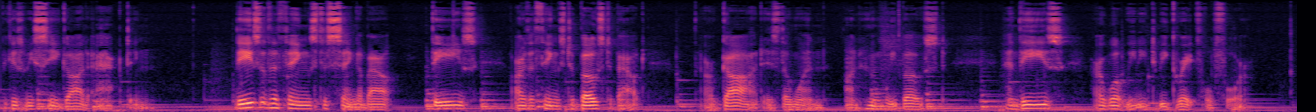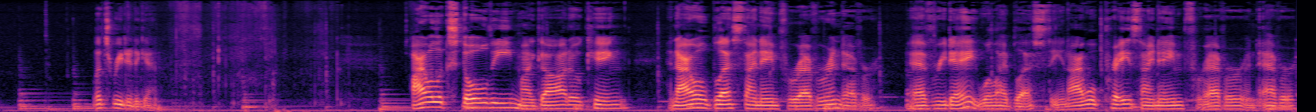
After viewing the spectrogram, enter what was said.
because we see God acting. These are the things to sing about. These are the things to boast about. Our God is the one on whom we boast. And these are what we need to be grateful for. Let's read it again. I will extol thee, my God, O King, and I will bless thy name forever and ever. Every day will I bless thee, and I will praise thy name forever and ever.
